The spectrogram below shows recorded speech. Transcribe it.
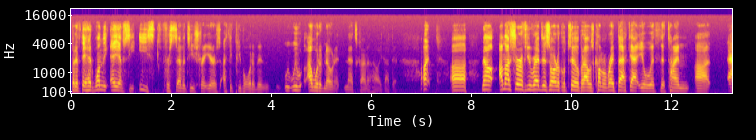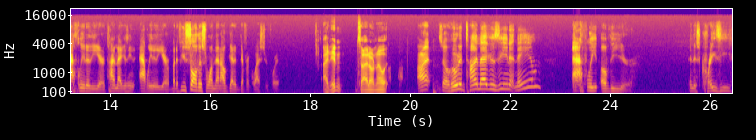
But if they had won the AFC East for 17 straight years, I think people would have been, we, we, I would have known it. And that's kind of how I got there. All right. Uh, now, I'm not sure if you read this article too, but I was coming right back at you with the Time uh, Athlete of the Year, Time Magazine Athlete of the Year. But if you saw this one, then I'll get a different question for you. I didn't, so I don't know it. All right. So who did Time Magazine name Athlete of the Year in this crazy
